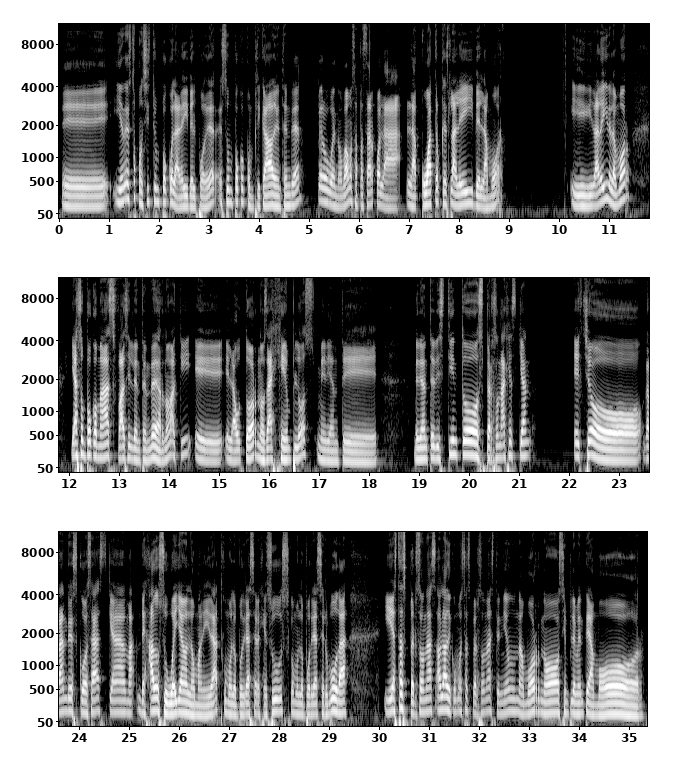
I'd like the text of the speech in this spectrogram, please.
Eh, y en esto consiste un poco la ley del poder, es un poco complicado de entender, pero bueno, vamos a pasar con la 4, que es la ley del amor. Y la ley del amor ya es un poco más fácil de entender, ¿no? Aquí eh, el autor nos da ejemplos mediante, mediante distintos personajes que han hecho grandes cosas, que han dejado su huella en la humanidad, como lo podría ser Jesús, como lo podría ser Buda. Y estas personas, habla de cómo estas personas tenían un amor, no simplemente amor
